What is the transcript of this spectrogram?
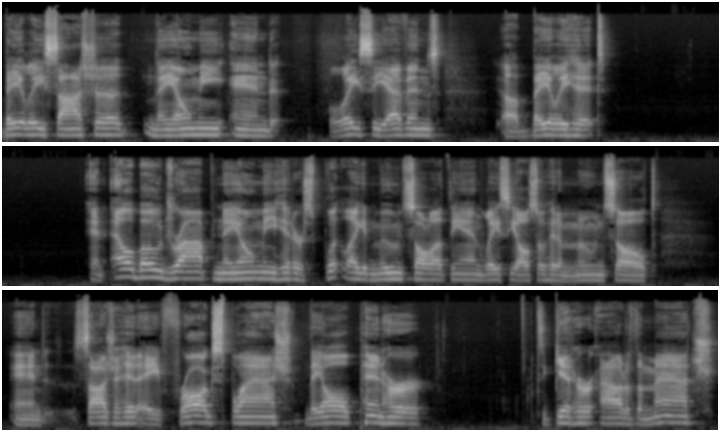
Bayley, Sasha, Naomi, and Lacey Evans. Uh, Bayley hit an elbow drop. Naomi hit her split legged moonsault at the end. Lacey also hit a moonsault. And Sasha hit a frog splash. They all pin her to get her out of the match.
